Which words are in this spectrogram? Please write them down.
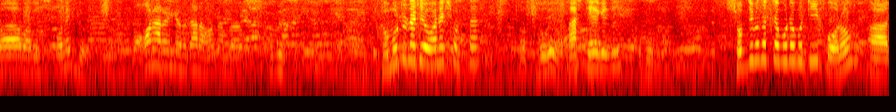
বা মানে অনেক দূর। আর গেল জানা হন আমরা টমেটো নাকি অনেক সস্তা? পাঁচ টাকা কেজি সবজি বাজারটা মোটামুটি বড় আর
